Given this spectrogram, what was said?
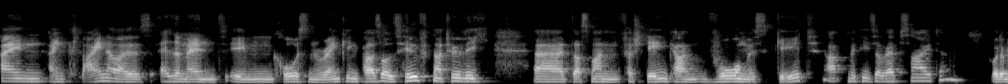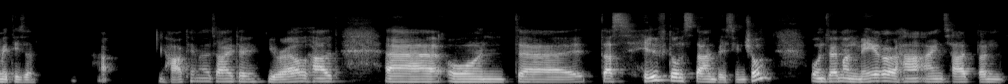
ein, ein kleineres Element im großen Ranking-Puzzle. Es hilft natürlich, äh, dass man verstehen kann, worum es geht äh, mit dieser Webseite oder mit dieser HTML-Seite, URL halt. Äh, und äh, das hilft uns da ein bisschen schon. Und wenn man mehrere H1 hat, dann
